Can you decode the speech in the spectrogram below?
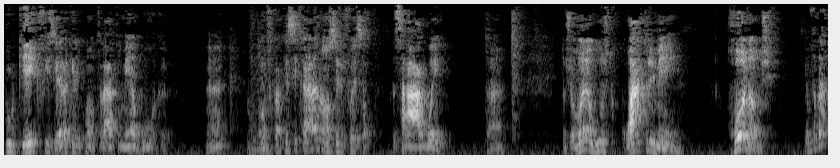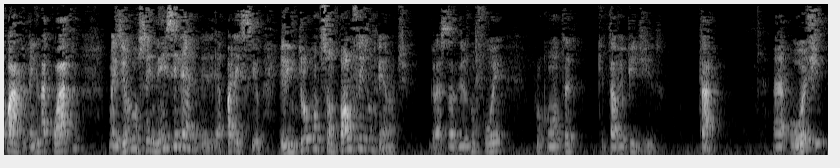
por que, que fizeram aquele contrato meia burca. Né? Não vamos ficar com esse cara não, se ele for essa, essa água aí. Tá? Então, Giovanni Augusto, 4,5. Ronald, eu vou dar quatro, tem que dar quatro, mas eu não sei nem se ele, ele apareceu. Ele entrou contra o São Paulo fez um pênalti. Graças a Deus não foi por conta que estava impedido. Tá. Uh, hoje,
